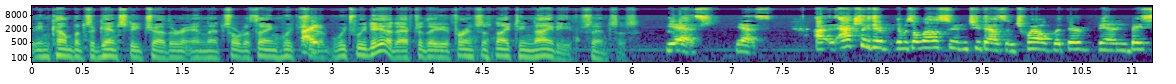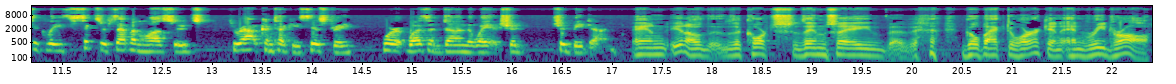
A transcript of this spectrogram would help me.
incumbents against each other and that sort of thing, which right. which we did after the, for instance, 1990 census. Yes, yes. actually, there, there was a lawsuit in 2012, but there have been basically six or seven lawsuits throughout Kentucky's history where it wasn't done the way it should should be done. And, you know, the, the courts then say uh, go back to work and, and redraw.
